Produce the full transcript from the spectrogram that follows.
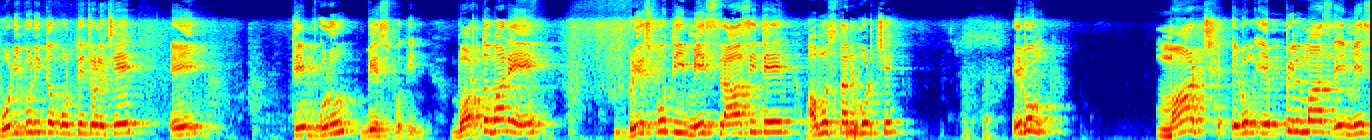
পরিগণিত করতে চলেছে এই দেবগুরু বৃহস্পতি। বর্তমানে বৃহস্পতি মেষ রাশিতে অবস্থান করছে এবং মার্চ এবং এপ্রিল মাস এই মেষ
